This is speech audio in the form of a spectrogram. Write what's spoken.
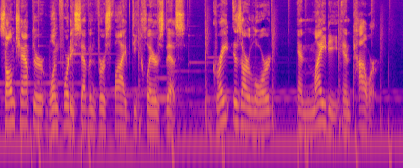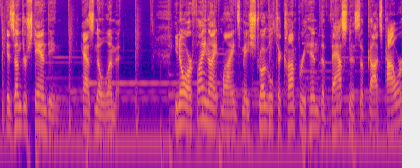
Psalm chapter 147, verse 5 declares this Great is our Lord and mighty in power. His understanding has no limit. You know, our finite minds may struggle to comprehend the vastness of God's power,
